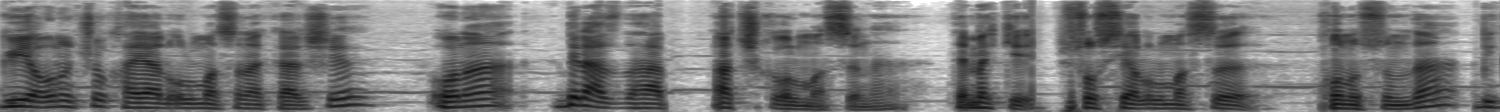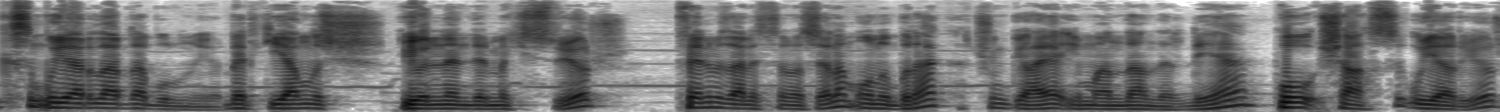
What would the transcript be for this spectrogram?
Güya onun çok hayal olmasına karşı ona biraz daha açık olmasını, demek ki sosyal olması konusunda bir kısım uyarılarda bulunuyor. Belki yanlış yönlendirmek istiyor. Efendimiz Aleyhisselatü Vesselam onu bırak çünkü haya imandandır diye o şahsı uyarıyor.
